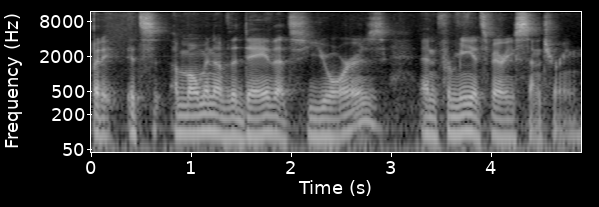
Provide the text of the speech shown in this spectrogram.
but it, it's a moment of the day that's yours. And for me, it's very centering.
